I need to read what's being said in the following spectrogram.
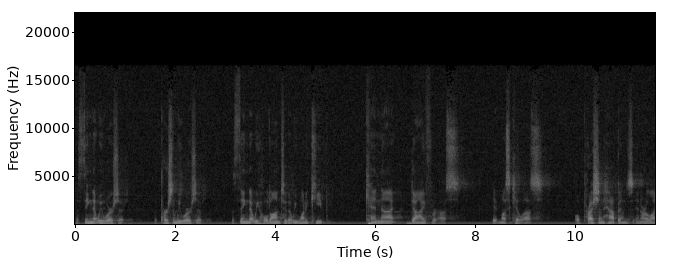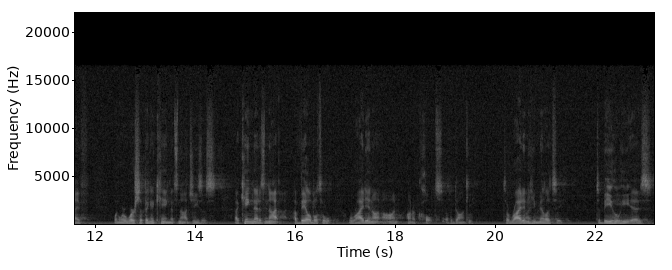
the thing that we worship, the person we worship, the thing that we hold on to that we want to keep, cannot die for us it must kill us. Oppression happens in our life when we're worshiping a king that's not Jesus, a king that is not available to ride in on, on, on a colt of a donkey, to ride in humility, to be who he is.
